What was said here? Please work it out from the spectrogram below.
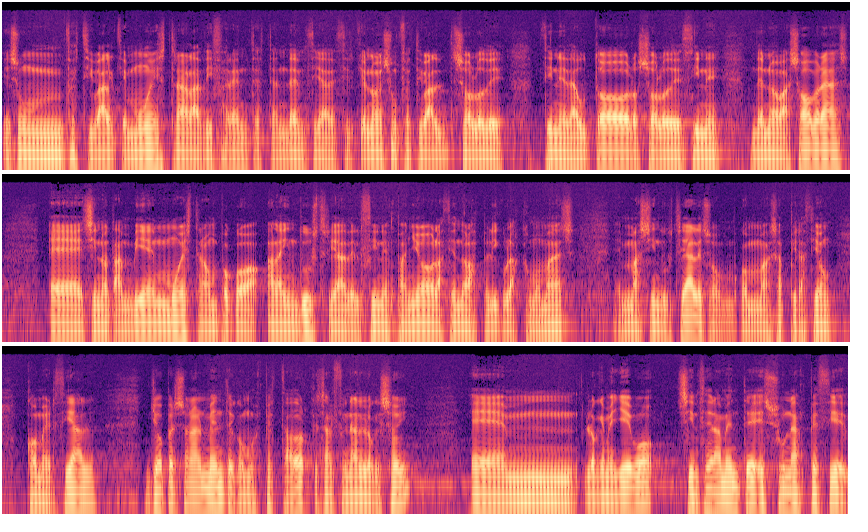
Es un festival que muestra las diferentes tendencias, es decir, que no es un festival solo de cine de autor o solo de cine de nuevas obras, eh, sino también muestra un poco a la industria del cine español haciendo las películas como más, más industriales o con más aspiración comercial. Yo personalmente como espectador, que es al final lo que soy, Em, lo que me llevo, sinceramente, es una especie.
